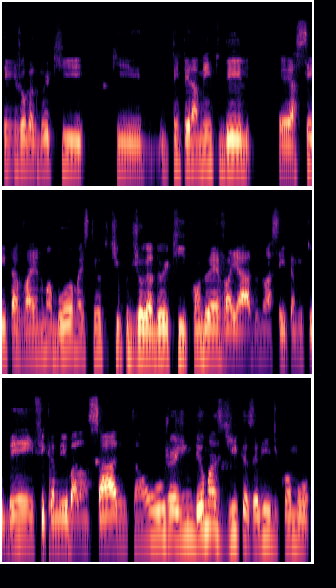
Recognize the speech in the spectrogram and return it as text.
Tem jogador que, que o temperamento dele é, aceita a vaia numa boa, mas tem outro tipo de jogador que, quando é vaiado, não aceita muito bem, fica meio balançado. Então, o Jorginho deu umas dicas ali de como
